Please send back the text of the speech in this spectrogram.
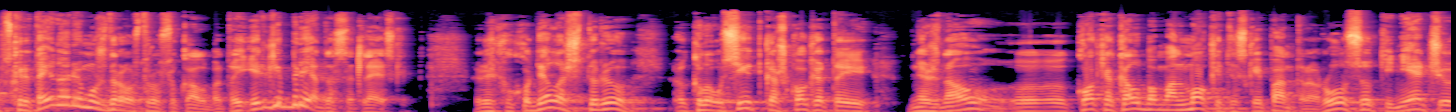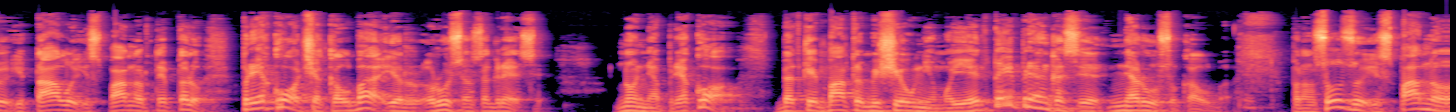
apskritai norim uždrausti rusų kalbą. Tai irgi brėdas, atleiskit. Reiškia, kodėl aš turiu klausyti kažkokią tai, nežinau, kokią kalbą man mokytis kaip antrą. Rusų, kiniečių, italų, ispanų ir taip toliau. Prie ko čia kalba ir Rusijos agresija? Nu, ne prie ko. Bet kaip matom iš jaunimo, jie ir taip renkasi ne rusų kalbą. Prancūzų, ispanų,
